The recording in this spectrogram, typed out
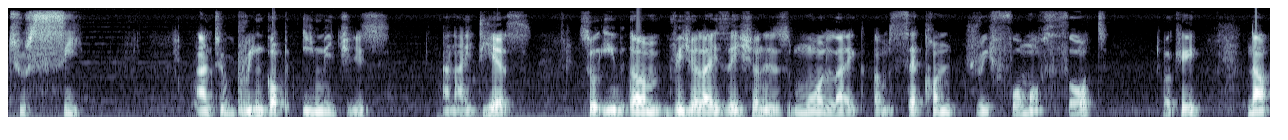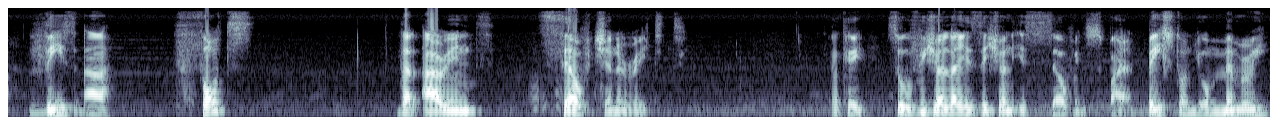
to see and to bring up images and ideas. So, um, visualization is more like um, secondary form of thought. Okay, now these are thoughts that aren't self-generated. Okay, so visualization is self-inspired, based on your memory,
